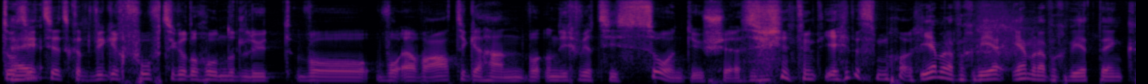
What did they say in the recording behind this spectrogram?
Da Hey. sitzen jetzt gerade wirklich 50 oder 100 Leute, die wo, wo Erwartungen haben wo, und ich werde sie so enttäuschen. Es ist nicht jedes Mal. Ich habe mir einfach wie, ich mir einfach wie gedacht,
